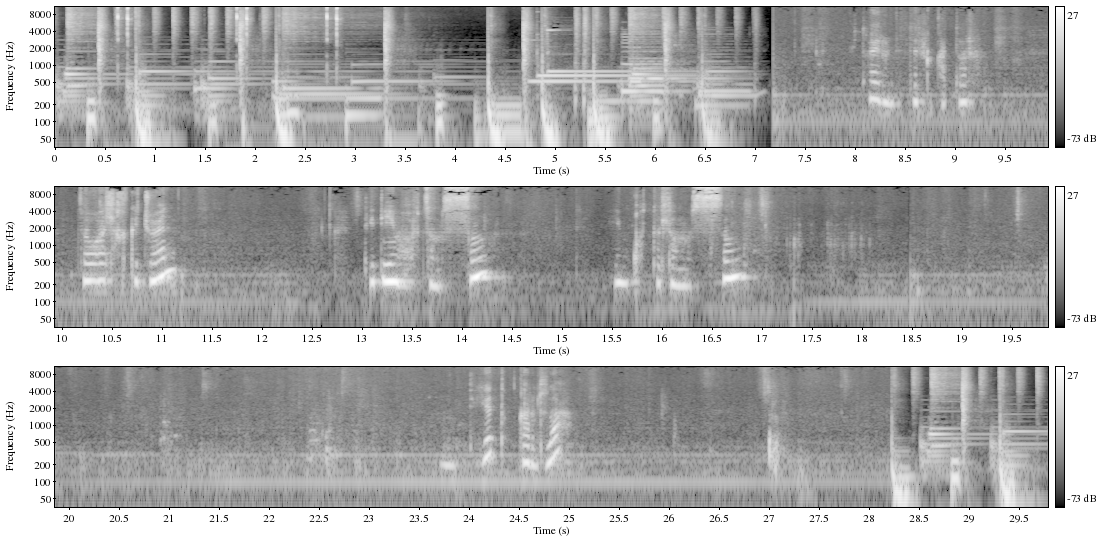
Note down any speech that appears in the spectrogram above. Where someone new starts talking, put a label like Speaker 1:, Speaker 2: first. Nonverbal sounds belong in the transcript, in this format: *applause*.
Speaker 1: Хоёр өнөдөр гадуур зугаалах гэж байна. Тэгэд ийм хувц өмссөн. Ийм готл өмссөн. Тэгээд гарлаа. хоолоо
